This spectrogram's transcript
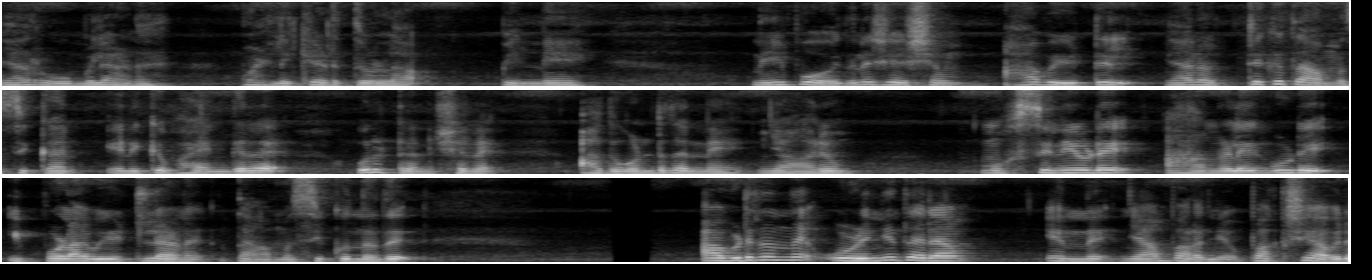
ഞാൻ റൂമിലാണ്. പള്ളിക്കടുത്തുള്ള. പിന്നെ നീ പോയതിന് ശേഷം ആ വീട്ടിൽ ഞാൻ ഒറ്റയ്ക്ക് താമസിക്കാൻ എനിക്ക് ഭയങ്കര ഒരു ടെൻഷന്. അതുകൊണ്ട് തന്നെ ഞാനും മുഹ്സിനയുടെ ആങ്ങളെയും കൂടി ഇപ്പോൾ ആ വീട്ടിലാണ് താമസിക്കുന്നത്. അവിടെ നിന്ന് ഒഴിഞ്ഞു തരാം എന്ന് ഞാൻ പറഞ്ഞു. പക്ഷെ അവർ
